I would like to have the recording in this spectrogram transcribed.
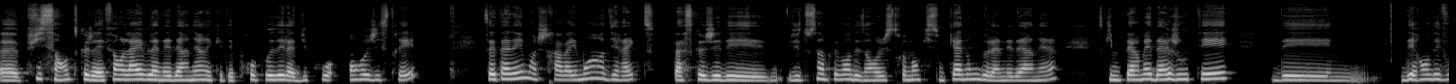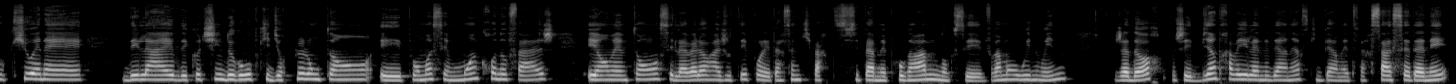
euh, puissantes que j'avais fait en live l'année dernière et qui étaient proposées là du coup enregistrées. Cette année, moi, je travaille moins en direct parce que j'ai des, j'ai tout simplement des enregistrements qui sont canons de l'année dernière, ce qui me permet d'ajouter des, des rendez-vous Q&A, des lives, des coachings de groupe qui durent plus longtemps. Et pour moi, c'est moins chronophage. Et en même temps, c'est de la valeur ajoutée pour les personnes qui participent à mes programmes. Donc, c'est vraiment win-win. J'adore. J'ai bien travaillé l'année dernière, ce qui me permet de faire ça cette année.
